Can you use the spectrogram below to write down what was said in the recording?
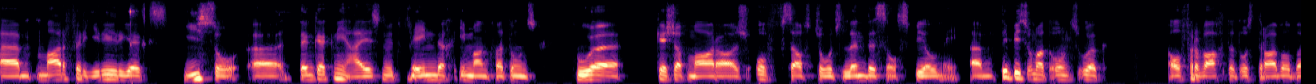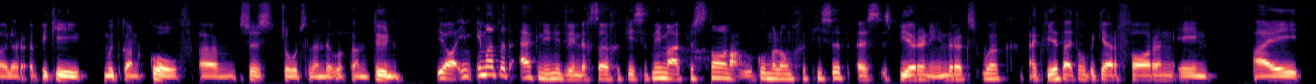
Ehm um, maar vir hierdie reeks hierso, uh dink ek nie hy is noodwendig iemand wat ons bo Keshav Maharaj of selfs George Linde sal speel nie. Um tipies omdat ons ook al verwag dat ons draaibal bowler 'n bietjie moet kan kolf, um soos George Linde ook kan doen. Ja, iemand wat ek nie noodwendig sou gekies het nie, maar ek verstaan hoekom hulle hom gekies het, is is Beuren Hendriks ook. Ek weet hy het al 'n bietjie ervaring en hy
